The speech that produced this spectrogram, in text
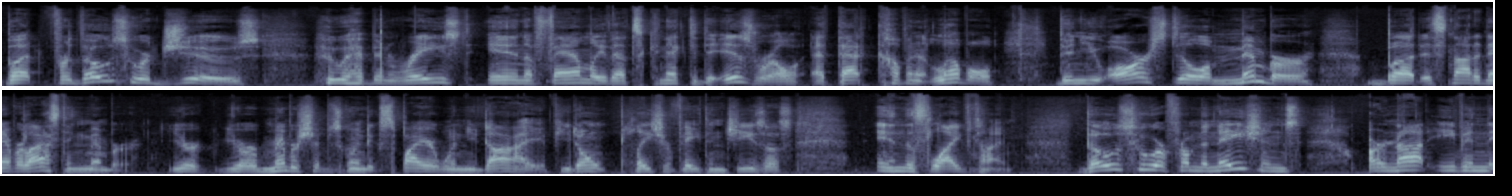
But for those who are Jews who have been raised in a family that's connected to Israel at that covenant level, then you are still a member, but it's not an everlasting member. Your your membership is going to expire when you die if you don't place your faith in Jesus in this lifetime. Those who are from the nations are not even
